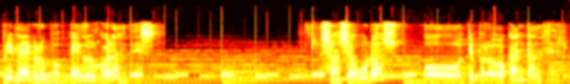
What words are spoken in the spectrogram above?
Primer grupo, edulcorantes. ¿Son seguros o te provocan cáncer?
